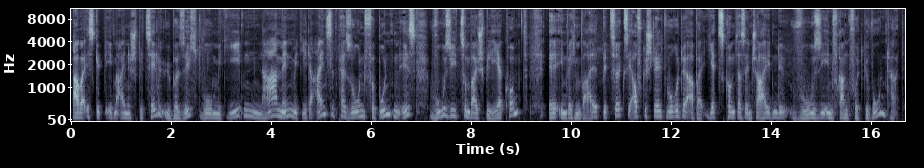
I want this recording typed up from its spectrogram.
Aber es gibt eben eine spezielle Übersicht, wo mit jedem Namen, mit jeder Einzelperson verbunden ist, wo sie zum Beispiel herkommt, äh, in welchem Wahlbezirk sie aufgestellt wurde. Aber jetzt kommt das Entscheidende, wo sie in Frankfurt gewohnt hat.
